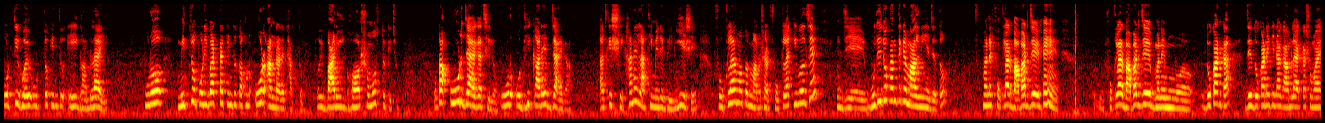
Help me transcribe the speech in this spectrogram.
কর্তি হয়ে উঠতো কিন্তু এই গামলাই। পুরো মিত্র পরিবারটা কিন্তু তখন ওর আন্ডারে থাকতো। ওই বাড়ি, ঘর, সমস্ত কিছু। ওটা ওর জায়গা ছিল, ওর অধিকারের জায়গা। আজকে সেখানে লাথি মেরে বেরিয়ে এসে ফোকলার মতন মানুষ, আর ফোকলা কি বলছে? যে মুদি দোকান থেকে মাল নিয়ে যেত। মানে ফোকলার বাবার যে হ্যাঁ ফোকলার বাবার যে মানে দোকানটা, যে দোকানে কিনা গামলা একটা সময়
